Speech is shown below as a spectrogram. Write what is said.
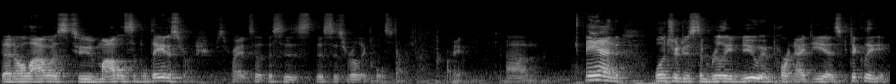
that allow us to model simple data structures, right? So this is this is really cool stuff, right? Um, and we'll introduce some really new important ideas, particularly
